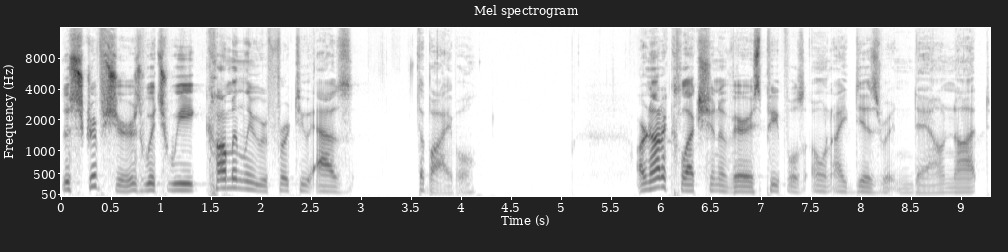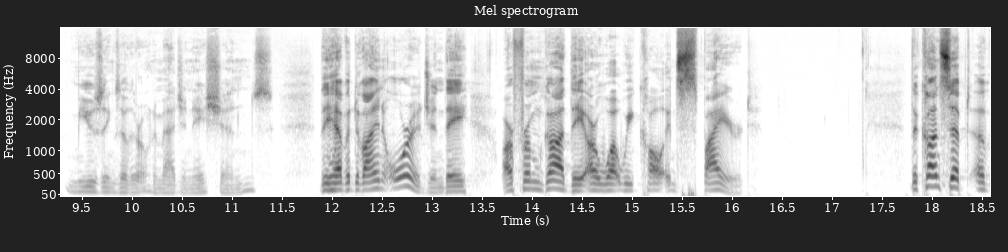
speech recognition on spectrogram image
The scriptures, which we commonly refer to as the Bible, are not a collection of various people's own ideas written down, not musings of their own imaginations. They have a divine origin. They are from God. They are what we call inspired. The concept of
